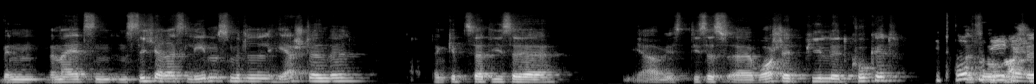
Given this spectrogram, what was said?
wenn, wenn man jetzt ein, ein sicheres Lebensmittel herstellen will, dann gibt es ja diese, ja, wie ist dieses äh, Wash it, Peel it, Cook it. Die Tropenregel. Also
